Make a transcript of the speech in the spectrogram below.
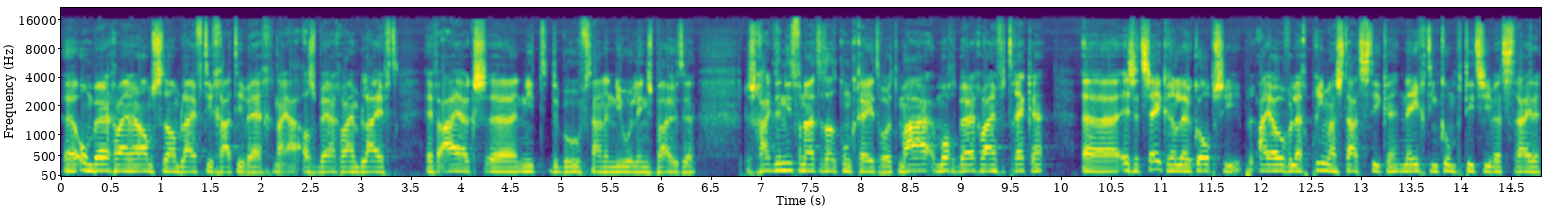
Uh, om Bergwijn naar Amsterdam blijft, die gaat hij weg. Nou ja, als Bergwijn blijft, heeft Ajax uh, niet de behoefte aan een nieuwe linksbuiten. Dus ga ik er niet vanuit dat dat concreet wordt. Maar mocht Bergwijn vertrekken, uh, is het zeker een leuke optie. Hij overlegt prima statistieken. 19 competitiewedstrijden,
